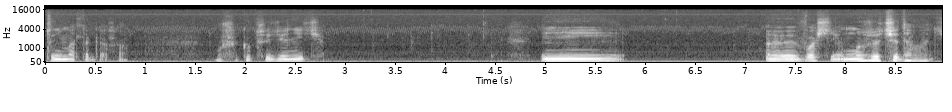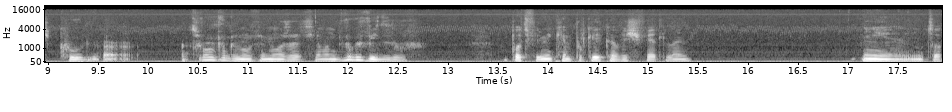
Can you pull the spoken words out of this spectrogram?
Tu nie ma tragarza. Muszę go przydzielić. I yy, właśnie, możecie dawać kurwa. A czemu w ogóle mówię możecie? Mam dwóch widzów. Pod filmikiem po kilka wyświetleń. Nie, no to...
